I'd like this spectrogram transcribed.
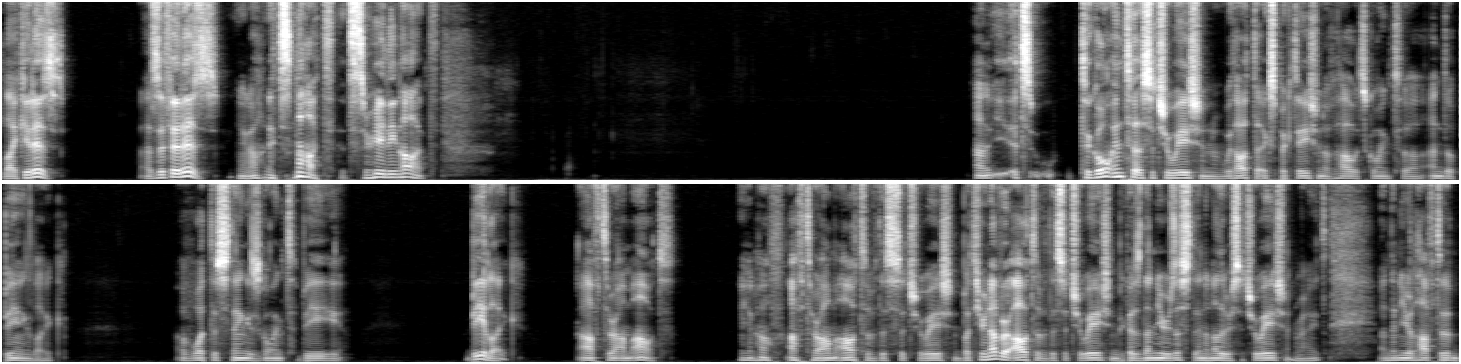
like it is. As if it is, you know? It's not. It's really not. And it's to go into a situation without the expectation of how it's going to end up being like, of what this thing is going to be be like after I'm out you know, after I'm out of this situation. But you're never out of the situation because then you're just in another situation, right? And then you'll have to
